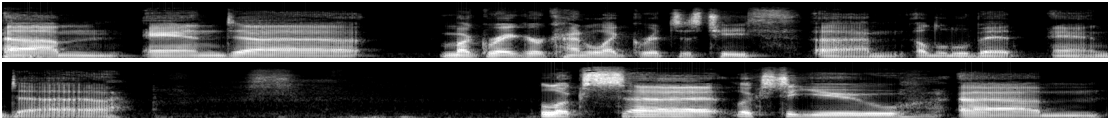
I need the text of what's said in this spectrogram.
Um, and uh, McGregor kind of like grits his teeth um, a little bit and uh, looks uh, looks to you, um,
